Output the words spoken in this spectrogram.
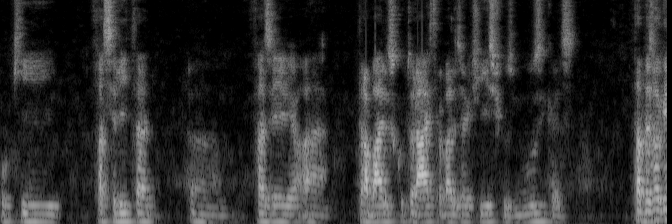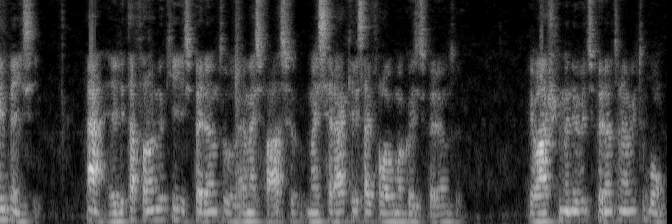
o que facilita uh, fazer a, trabalhos culturais, trabalhos artísticos, músicas. Talvez alguém pense, ah, ele está falando que Esperanto é mais fácil, mas será que ele sabe falar alguma coisa de Esperanto? Eu acho que meu nível de Esperanto não é muito bom,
